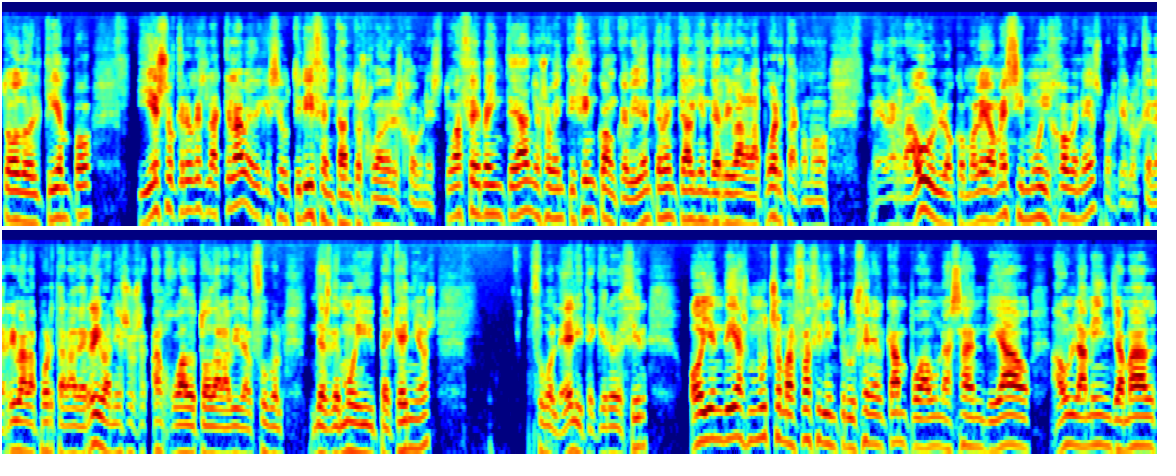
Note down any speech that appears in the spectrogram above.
todo el tiempo y eso creo que es la clave de que se utilicen tantos jugadores jóvenes. Tú hace 20 años o 25, aunque evidentemente alguien derribara la puerta como eh, Raúl o como Leo Messi, muy jóvenes, porque los que derriban la puerta la derriban y esos han jugado toda la vida al fútbol desde muy pequeños fútbol de élite, quiero decir, Hoy en día es mucho más fácil introducir en el campo a una Sandiao, a un Lamin Yamal,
